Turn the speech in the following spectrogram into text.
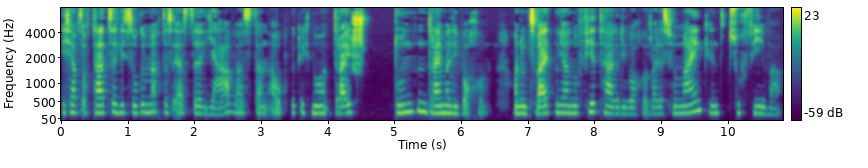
ich habe es auch tatsächlich so gemacht, das erste Jahr war es dann auch wirklich nur drei Stunden, dreimal die Woche. Und im zweiten Jahr nur vier Tage die Woche, weil es für mein Kind zu viel war.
